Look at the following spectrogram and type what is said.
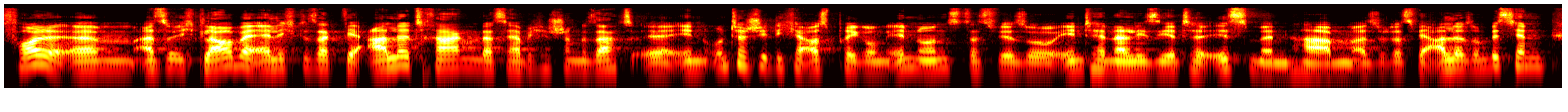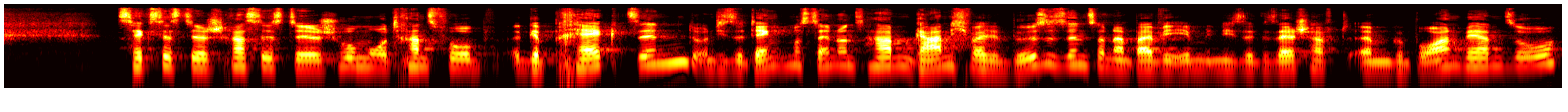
Voll. Ähm, also ich glaube, ehrlich gesagt, wir alle tragen, das habe ich ja schon gesagt, äh, in unterschiedlicher Ausprägung in uns, dass wir so internalisierte Ismen haben. Also dass wir alle so ein bisschen sexistisch, rassistisch, homo, transphob geprägt sind und diese Denkmuster in uns haben, gar nicht, weil wir böse sind, sondern weil wir eben in diese Gesellschaft ähm, geboren werden so.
